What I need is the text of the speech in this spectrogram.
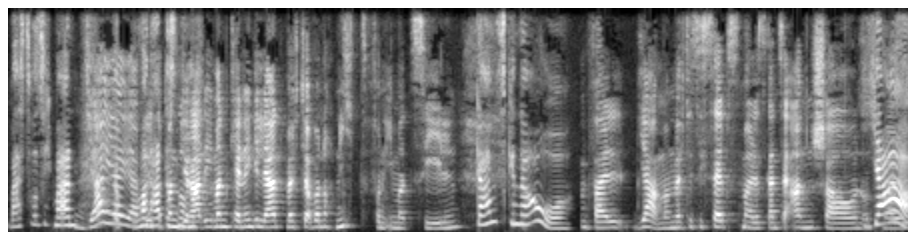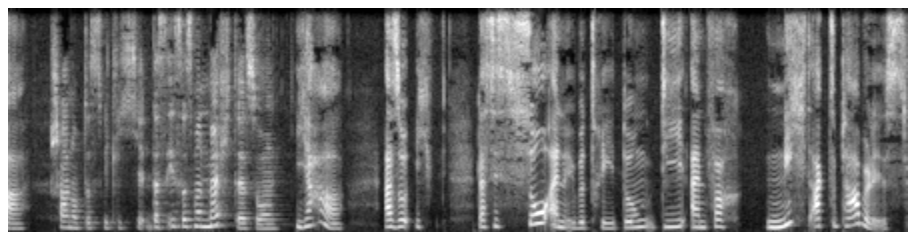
weißt du, was ich meine? Ja, ja, ja. Man hat, man gerade jemanden kennengelernt, möchte aber noch nicht von ihm erzählen. Ganz genau. Weil ja, man möchte sich selbst mal das Ganze anschauen und ja. schauen, ob das wirklich das ist, was man möchte. So. Ja, also ich, das ist so eine Übertretung, die einfach nicht akzeptabel ist.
